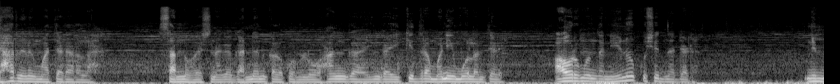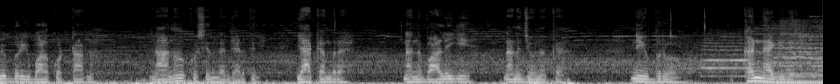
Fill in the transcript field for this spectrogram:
ಯಾರು ನಿನಗೆ ಮಾತಾಡ್ಯಾರಲ್ಲ? ಸಣ್ಣ ವಯಸ್ಸಿನಾಗ ಗಂಡನ ಕಳ್ಕೊಂಡ್ಲು, ಹಂಗೆ, ಹಿಂಗೆ ಇಕ್ಕಿದ್ರೆ ಮನೆ ಮೂಲ ಅಂತೇಳಿ. ಅವ್ರ ಮುಂದೆ ನೀನು ಖುಷಿಯಿಂದ ಅಡ್ಡಾಡ ನಿಮ್ಮಿಬ್ಬರಿಗೆ ಭಾಳ ಕೊಟ್ಟಾನ. ನಾನು ಖುಷಿಯಿಂದ ಅಡ್ಡಾಡ್ತೀನಿ ಯಾಕಂದ್ರೆ ನನ್ನ ಬಾಳಿಗೆ, ನನ್ನ ಜೀವನಕ್ಕೆ ನೀವಿಬ್ಬರು ಕಣ್ಣಾಗಿದ್ದೀರಿ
